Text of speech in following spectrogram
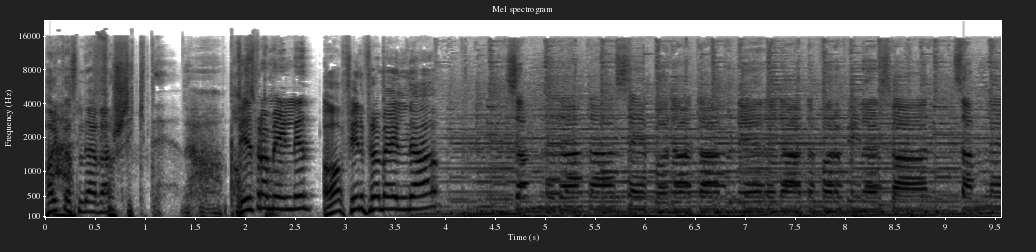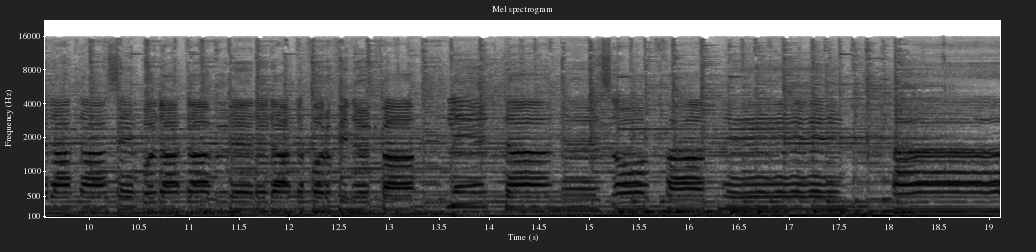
Parkasen leve. Forsiktig. Ja. Finn fra mailen din. Å, Finn fra mailen, ja. Samle data, se på data, vurdere data for å finne et svar. Samle data, se på data, vurdere data for å finne ut hva lytternes oppfatning er.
